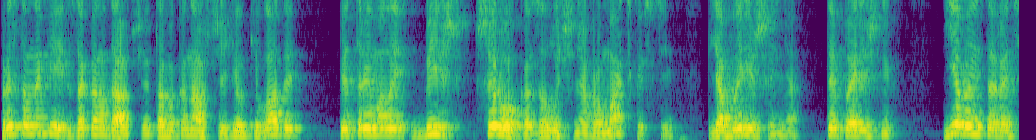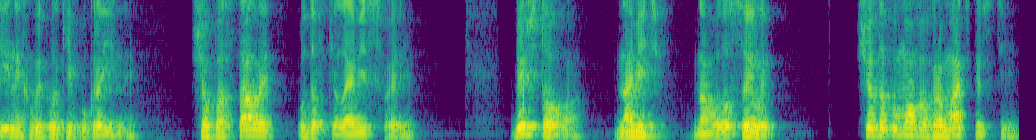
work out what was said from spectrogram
Представники законодавчої та виконавчої гілки влади підтримали більш широке залучення громадськості для вирішення теперішніх євроінтеграційних викликів України, що постали у довкілевій сфері. Більш того, навіть наголосили, що допомога громадськості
